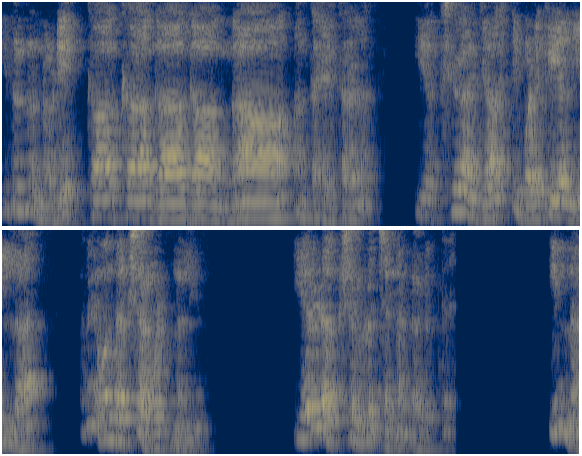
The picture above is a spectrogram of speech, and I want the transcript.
ಇದನ್ನು ನೋಡಿ, ಕ ಕ, ಗ ಗ ಗ ಅಂತ ಹೇಳ್ತಾರಲ್ಲ, ಈ ಅಕ್ಷರ ಜಾಸ್ತಿ ಬಳಕೆಯಲ್ಲಿ ಇಲ್ಲ ಅಂದರೆ ಒಂದು ಅಕ್ಷರ ಒಟ್ಟಿನಲ್ಲಿ ಎರಡು ಅಕ್ಷರಗಳು ಚೆನ್ನಾಗಾಗುತ್ತೆ. ಇನ್ನು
